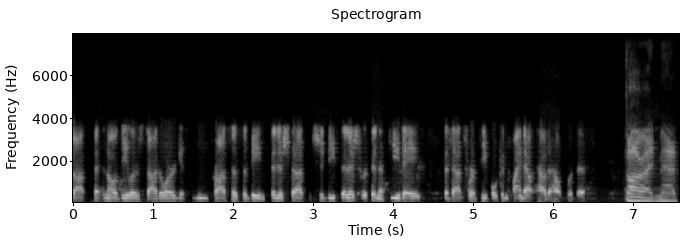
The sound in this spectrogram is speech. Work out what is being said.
stopfentanyldealers.org. It's in the process of being finished up. It should be finished within a few days, but that's where people can find out how to help with this. All right, Matt.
